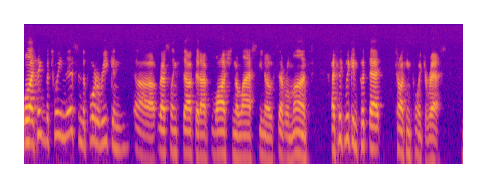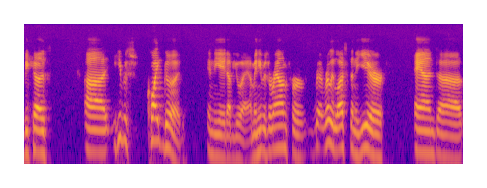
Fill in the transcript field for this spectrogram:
Well, I think between this and the Puerto Rican uh, wrestling stuff that I've watched in the last, you know, several months, I think we can put that talking point to rest because uh, he was quite good in the AWA. I mean, he was around for re- really less than a year, and uh,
